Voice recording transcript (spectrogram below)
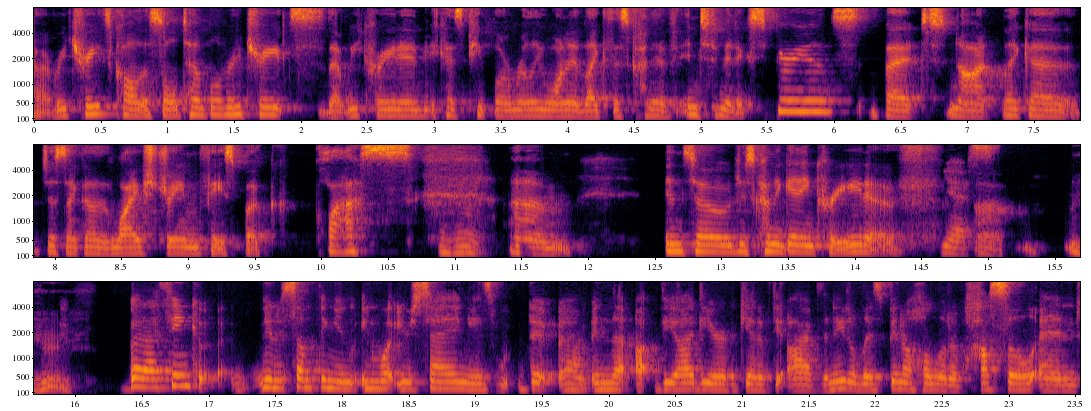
uh, retreats called the soul temple retreats that we created because people really wanted like this kind of intimate experience but not like a just like a live stream facebook class Mhm. um, and so just kind of getting creative yes. um, mhm. But I think you know something in, in what you're saying is that um, in the uh, the idea of again of the eye of the needle. There's been a whole lot of hustle and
